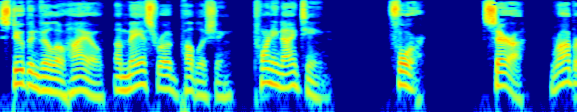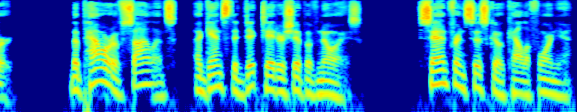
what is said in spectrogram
Steubenville, Ohio, Emmaus Road Publishing, 2019. 4. Sarah, Robert. The Power of Silence, Against the Dictatorship of Noise. San Francisco, California,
